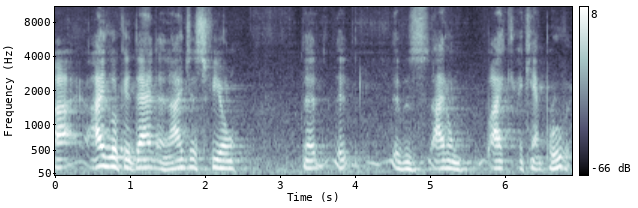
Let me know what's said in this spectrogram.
I, I look at that and I just feel that it, it was, I don't, I, I can't prove it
